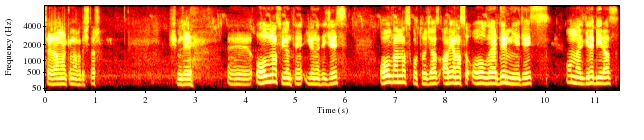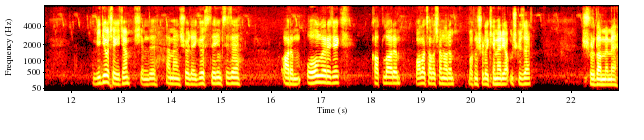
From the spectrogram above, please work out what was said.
Selamünaleyküm arkadaşlar. Şimdi e, oğul nasıl yönte- yöneteceğiz? Oğuldan nasıl kurtulacağız? Araya nasıl oğul verdirmeyeceğiz? Onunla ilgili biraz video çekeceğim. Şimdi hemen şöyle göstereyim size. Arım oğul verecek. Katlı arım. Bala çalışan arım. Bakın şurada kemer yapmış güzel. Şurada meme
